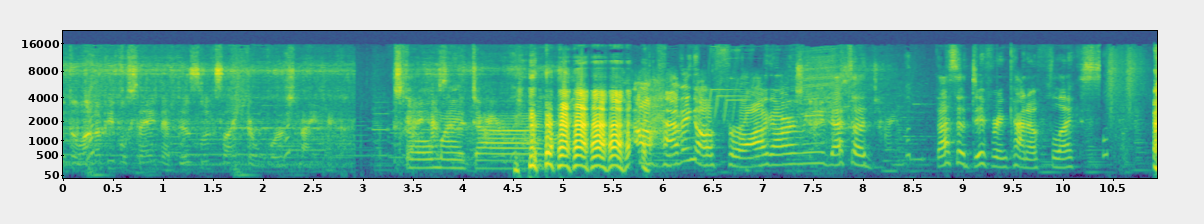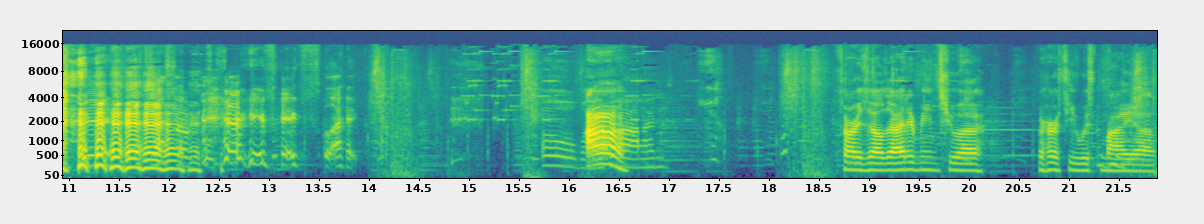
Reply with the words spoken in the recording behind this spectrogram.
with a lot of people saying that this looks like their worst nightmare. This guy Oh my god. Oh, having a frog army, that's a that's a different kind of flex. That's a very big flex. Oh my Ah. god. Sorry, Zelda. I didn't mean to uh to hurt you with my um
